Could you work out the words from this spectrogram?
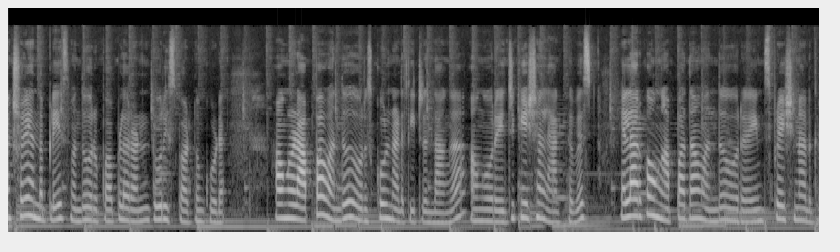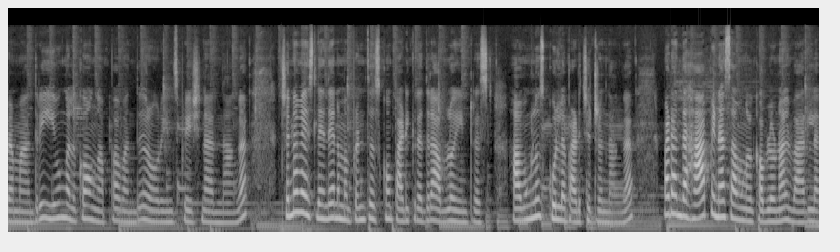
ஆக்சுவலி அந்த பிளேஸ் வந்து ஒரு பாப்புலரான டூரிஸ்ட் ஸ்பாட்டும் கூட. அவங்களோட அப்பா வந்து ஒரு ஸ்கூல் நடத்திட்டு இருந்தாங்க. அவங்க ஒரு எஜுகேஷனல் ஆக்டிவிஸ்ட் எல்லாருக்கும் அவங்க அப்பா தான் வந்து ஒரு இன்ஸ்பிரேஷனாக இருக்கிற மாதிரி இவங்களுக்கும் அவங்க அப்பா வந்து ஒரு இன்ஸ்பிரேஷனாக இருந்தாங்க. சின்ன வயசுலேருந்தே நம்ம பிரின்சஸ்க்கும் படிக்கிறதுல அவ்வளோ இன்ட்ரெஸ்ட் அவங்களும் ஸ்கூலில் படிச்சுட்டு இருந்தாங்க. பட் அந்த ஹாப்பினஸ் அவங்களுக்கு அவ்வளோ நாள் வரல.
